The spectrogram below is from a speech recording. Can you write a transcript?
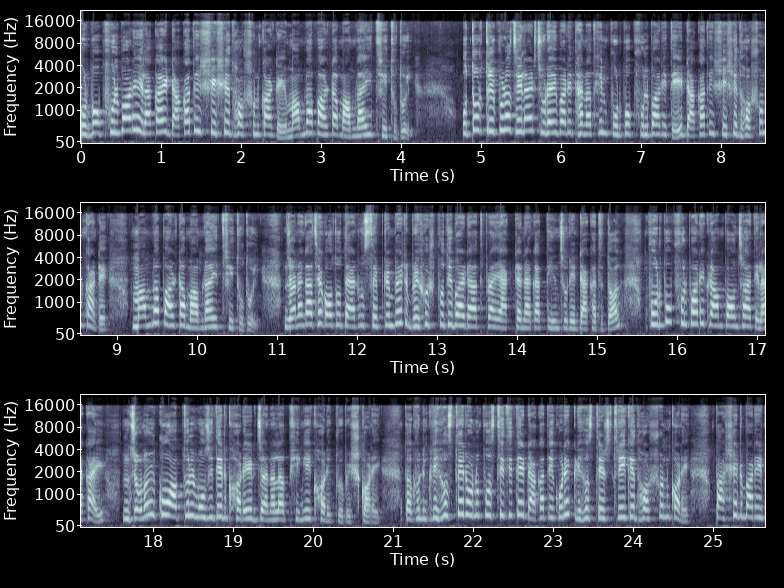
পূর্ব ফুলবাড়ি এলাকায় ডাকাতির শেষে ধর্ষণ ধর্ষণকাণ্ডে মামলা পাল্টা মামলায় ধৃত দুই। উত্তর ত্রিপুরা জেলার চুড়াইবাড়ি থানাধীন পূর্ব ফুলবাড়িতে ডাকাতির শেষে ধর্ষণকাণ্ডে মামলা পাল্টা মামলায় ধৃত দুই জানা গেছে, গত তেরো সেপ্টেম্বর বৃহস্পতিবার রাত প্রায় একটা নাগাদ তিনজনের ডাকাতি দল পূর্ব ফুলবাড়ি গ্রাম পঞ্চায়েত এলাকায় জনৈক আব্দুল মজিদের ঘরের জানালা ভেঙে ঘরে প্রবেশ করে। তখন গৃহস্থের অনুপস্থিতিতে ডাকাতি করে গৃহস্থের স্ত্রীকে ধর্ষণ করে পাশের বাড়ির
